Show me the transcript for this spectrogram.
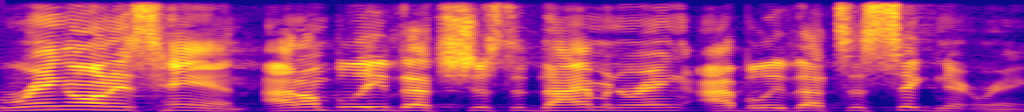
ring on his hand. I don't believe that's just a diamond ring, I believe that's a signet ring.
